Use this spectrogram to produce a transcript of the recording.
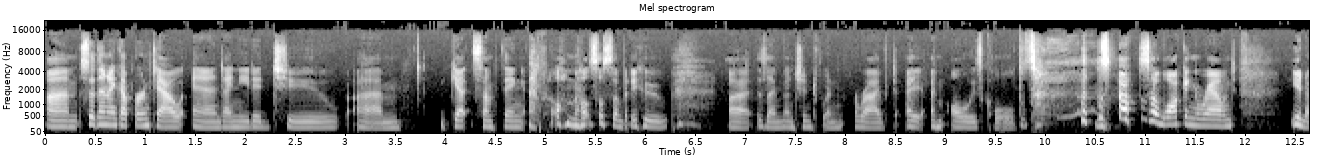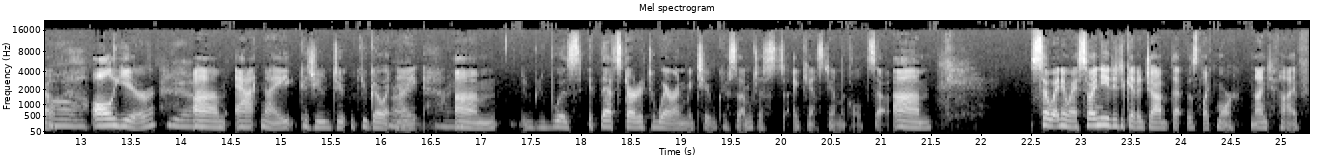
Um, so then I got burnt out, and I needed to um, get something. I'm also somebody who, uh, as I mentioned when arrived, I, I'm always cold. so, so walking around, you know, all year Yeah. um, at night because you do you go at Right, night right. um, was that started to wear on me too because I'm just I can't stand the cold. So um, so anyway, so I needed to get a job that was like more nine to five,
